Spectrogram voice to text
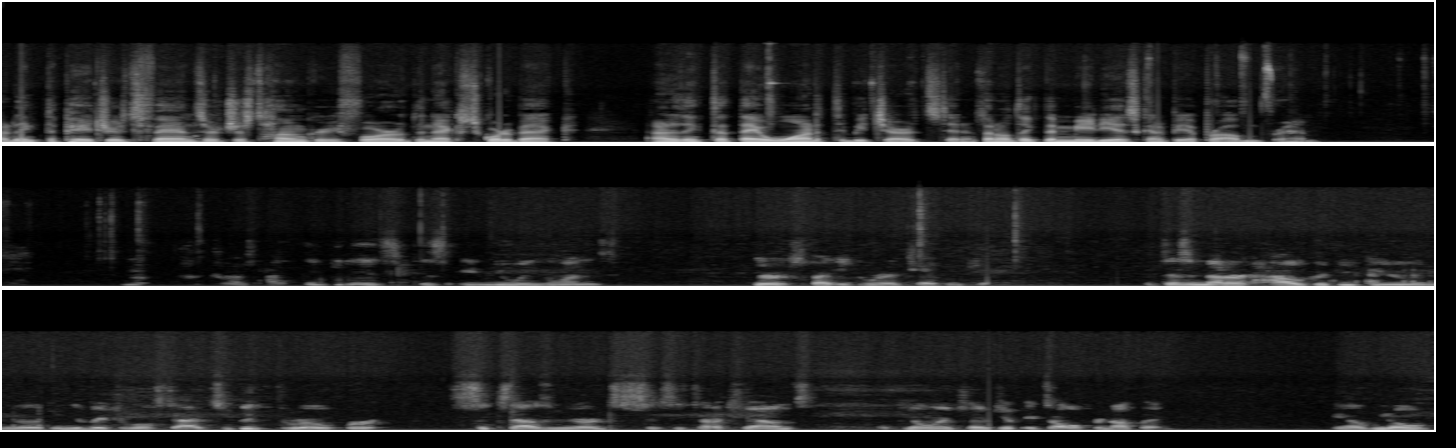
I think the Patriots fans are just hungry for the next quarterback. I think that they want it to be Jarrett Stidham. So I don't think the media is going to be a problem for him. No, I think it is because in New England, you're expected to win a championship. It doesn't matter how good you do in your individual stats. You could throw for six thousand yards, sixty touchdowns. If you don't win a championship, it's all for nothing. You know, we don't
